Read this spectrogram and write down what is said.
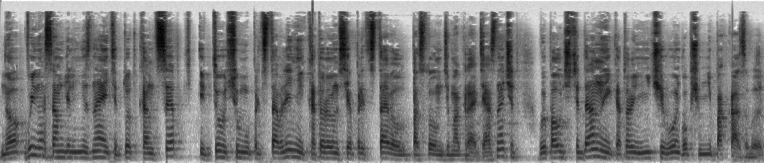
Но вы на самом деле не знаете тот концепт и ту сумму представлений, которые он себе представил под словом демократия. А значит, вы получите данные, которые ничего, в общем, не показывают.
